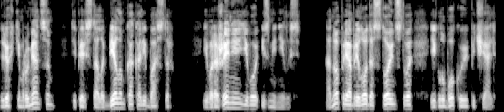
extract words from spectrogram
легким румянцем, теперь стало белым, как алебастр, и выражение его изменилось. Оно приобрело достоинство и глубокую печаль.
